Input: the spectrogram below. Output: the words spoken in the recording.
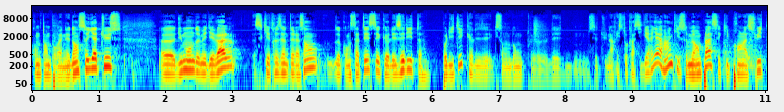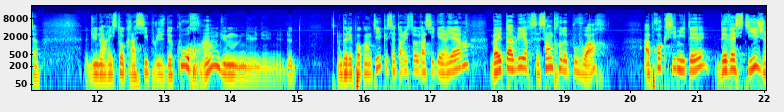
contemporaine. Et dans ce hiatus du monde médiéval, ce qui est très intéressant de constater, c'est que les élites politiques, qui sont donc c'est une aristocratie guerrière hein, qui se met en place et qui prend la suite d'une aristocratie plus de cour, hein, du, de l'époque antique, cette aristocratie guerrière va établir ses centres de pouvoir à proximité des vestiges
